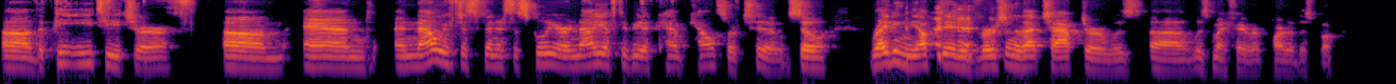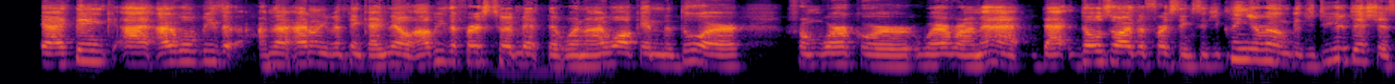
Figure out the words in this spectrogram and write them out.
uh, the PE teacher, um, and and now we've just finished the school year, and now you have to be a camp counselor too. So writing the updated version of that chapter was uh, was my favorite part of this book. Yeah, I think I, I will be the. I'm not. I don't even think I know. I'll be the first to admit that when I walk in the door from work or wherever I'm at, that those are the first things. Did you clean your room? Did you do your dishes?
